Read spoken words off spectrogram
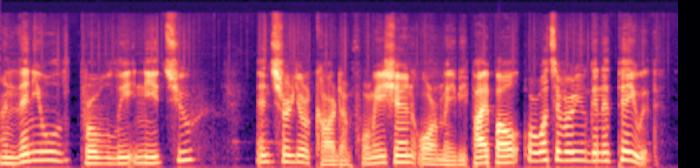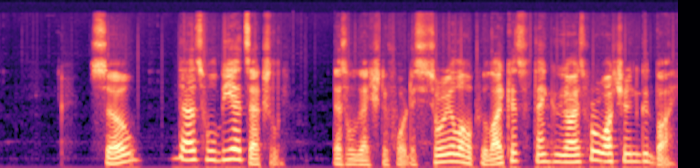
and then you will probably need to enter your card information or maybe PayPal or whatever you're gonna pay with. So that will be it actually. That will be actually for this tutorial. I hope you like it. Thank you guys for watching. Goodbye.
